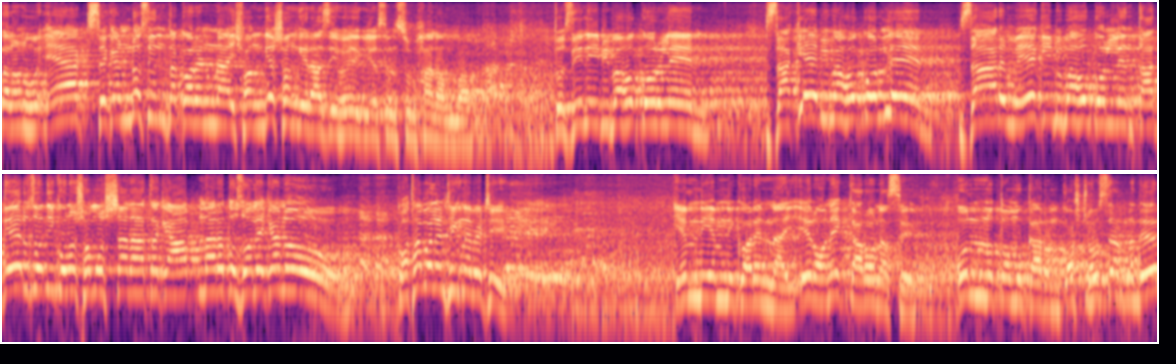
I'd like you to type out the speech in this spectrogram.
তাআলা আনহু এক সেকেন্ডও চিন্তা করেন নাই, সঙ্গে সঙ্গে রাজি হয়ে গিয়েছেন, সুবহানাল্লাহ। তো যিনি বিবাহ করলেন যাকে বিবাহ করলেন, যার মেয়েকে বিবাহ করলেন, তাদের যদি কোনো সমস্যা না থাকে, আপনারা তো জলে কেন? কথা বলেন ঠিক না বেঠিক এমনি এমনি করেন নাই, এর অনেক কারণ আছে। অন্যতম কারণ, কষ্ট হচ্ছে আপনাদের?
